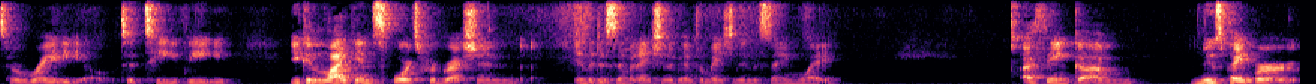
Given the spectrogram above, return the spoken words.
to radio to TV, you can liken sports progression in the dissemination of information in the same way. I think um, newspaper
